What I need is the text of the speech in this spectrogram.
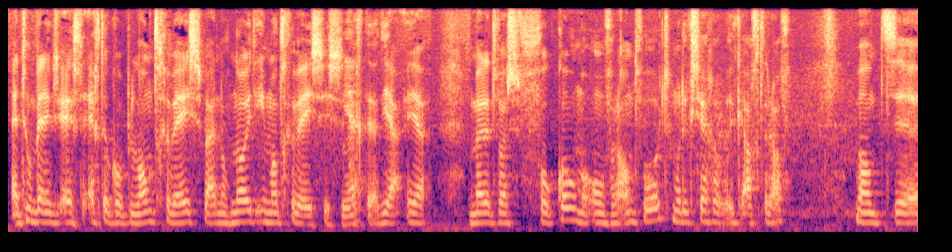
En toen ben ik echt, echt ook op land geweest waar nog nooit iemand geweest is. Ja? Echt, ja, ja. Maar het was volkomen onverantwoord, moet ik zeggen, ik achteraf. Want uh,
